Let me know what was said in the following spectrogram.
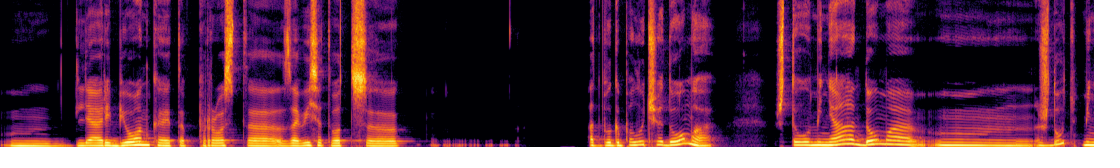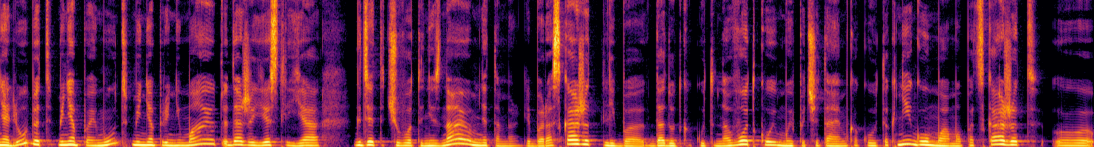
для ребенка это просто зависит от, э, от благополучия дома, что меня дома ждут, меня любят, меня поймут, меня принимают, и даже если я где-то чего-то не знаю, мне там либо расскажут, либо дадут какую-то наводку, и мы почитаем какую-то книгу, мама подскажет. Э,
